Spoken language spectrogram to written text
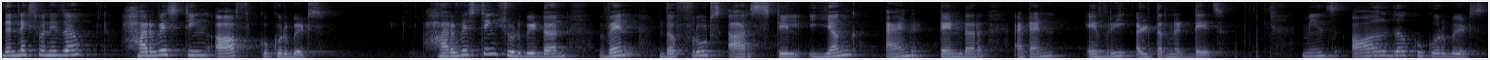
The next one is a harvesting of cucurbits harvesting should be done when the fruits are still young and tender at an every alternate days means all the cucurbits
